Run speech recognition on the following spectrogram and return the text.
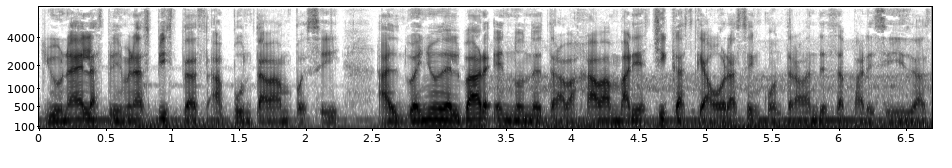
y una de las primeras pistas apuntaban pues sí al dueño del bar en donde trabajaban varias chicas que ahora se encontraban desaparecidas.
